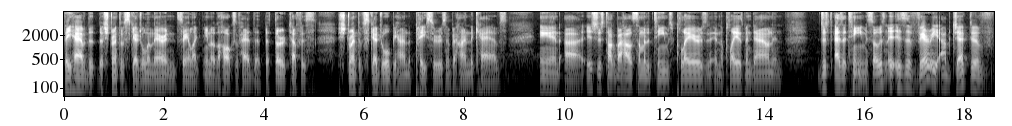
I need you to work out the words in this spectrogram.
they have the, the strength of schedule in there and saying like you know the Hawks have had the, the third toughest strength of schedule behind the Pacers and behind the Cavs. And uh, it's just talk about how some of the team's players and the play has been down and just as a team. So it's, it's a very objective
